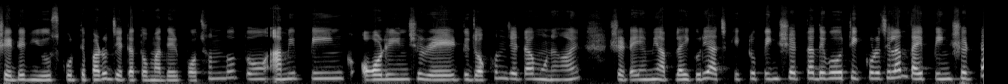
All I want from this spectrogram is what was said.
শেডের ইউজ করতে পারো যেটা তোমাদের পছন্দ। তো আমি পিঙ্ক অরেঞ্জ রেড যখন যেটা মনে হয় সেটাই আমি অ্যাপ্লাই করি। আজকে একটু পিঙ্ক শেডটা দেবো ঠিক করেছিলাম তাই পিঙ্ক শেডটা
